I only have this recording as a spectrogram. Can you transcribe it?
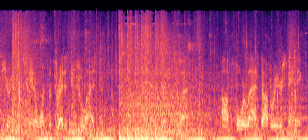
Securing the container once the threat is neutralized. Ten seconds left. Op 4 last operator standing.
